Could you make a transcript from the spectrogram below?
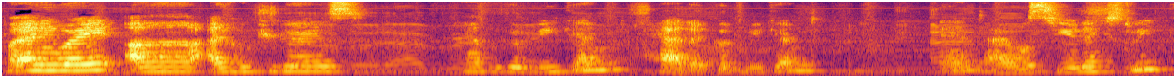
But anyway, uh, I hope you guys have a good weekend. Had a good weekend, and I will see you next week.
